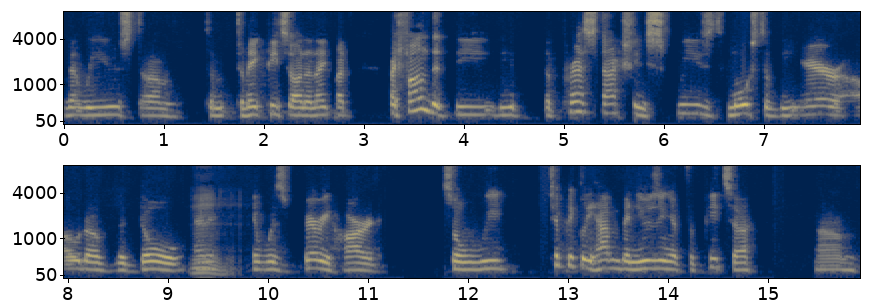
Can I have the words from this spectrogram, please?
that we used um, to to make pizza on a night. But I found that the the the press actually squeezed most of the air out of the dough, and it, it was very hard. So we typically haven't been using it for pizza. Um,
